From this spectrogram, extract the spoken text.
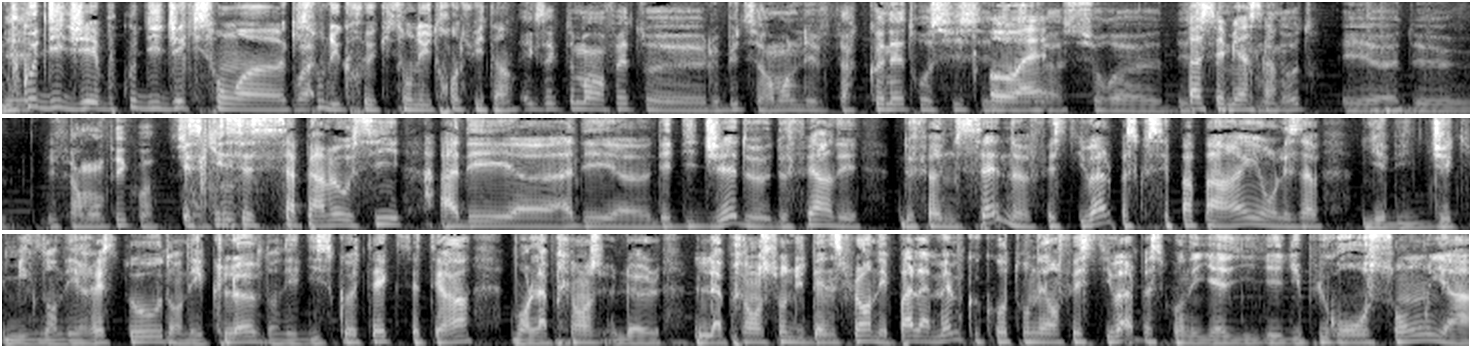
Et- Beaucoup de DJ, beaucoup de DJ qui sont euh, qui Ouais. sont du cru, qui sont du 38 hein. Exactement, en fait, euh, le but c'est vraiment de les faire connaître aussi ces Oh, ouais. Sur des Ça, c'est bien comme ça. la nôtre et de les faire monter quoi. Si Et ce on qui peut. c'est- ça permet aussi à des euh, à des euh, des DJ de, de faire des de faire une scène festival? Parce que c'est pas pareil, on les a il y a des DJ qui mixent dans des restos, dans des clubs, dans des discothèques, etc. Bon l'appréhension du dance floor n'est pas la même que quand on est en festival parce qu'on est il y a, il y a du plus gros son, il y a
